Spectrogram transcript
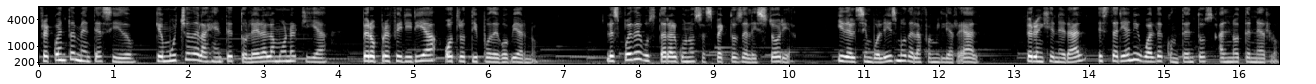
frecuentemente ha sido que mucha de la gente tolera la monarquía, pero preferiría otro tipo de gobierno. Les puede gustar algunos aspectos de la historia y del simbolismo de la familia real, pero en general estarían igual de contentos al no tenerlo.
